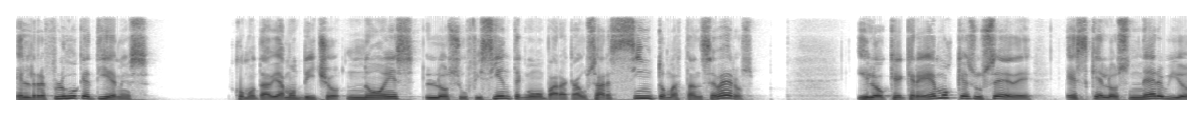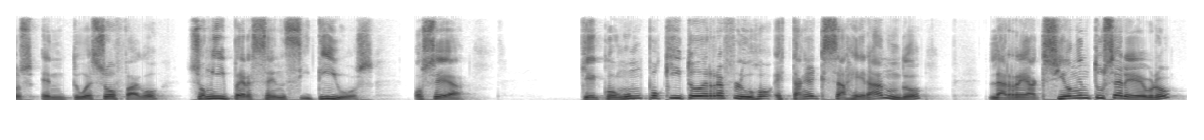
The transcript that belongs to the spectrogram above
el reflujo que tienes, como te habíamos dicho, no es lo suficiente como para causar síntomas tan severos. Y lo que creemos que sucede es que los nervios en tu esófago son hipersensitivos. O sea, que con un poquito de reflujo están exagerando la reacción en tu cerebro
